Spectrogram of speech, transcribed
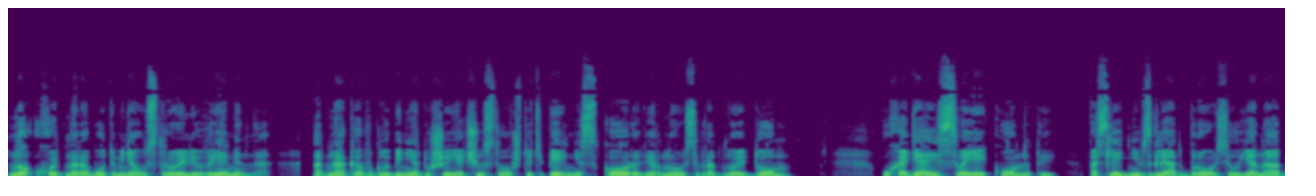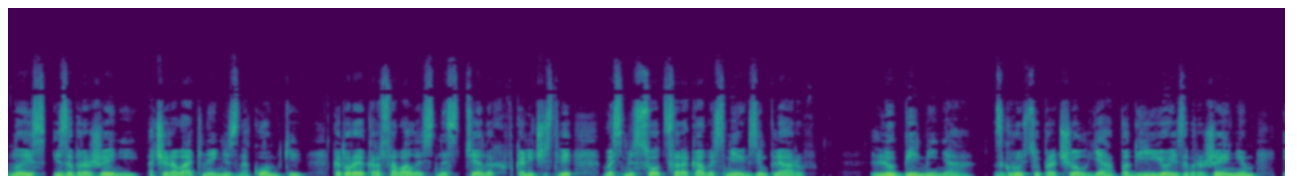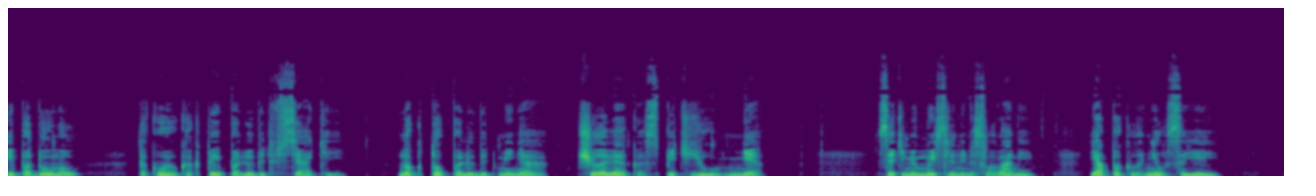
Но хоть на работу меня устроили временно, однако в глубине души я чувствовал, что теперь не скоро вернусь в родной дом. Уходя из своей комнаты, Последний взгляд бросил я на одно из изображений очаровательной незнакомки, которая красовалась на стенах в количестве 848 экземпляров. «Люби меня», — с грустью прочел я под ее изображением и подумал, «такую, как ты, полюбит всякий, но кто полюбит меня, человека с пятью «не»?» С этими мысленными словами я поклонился ей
